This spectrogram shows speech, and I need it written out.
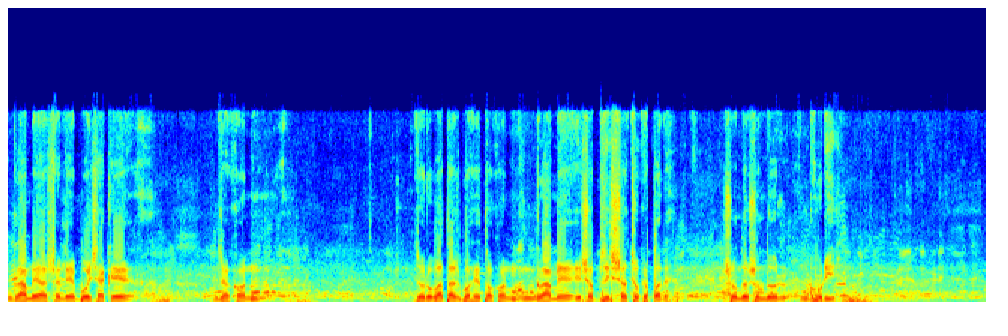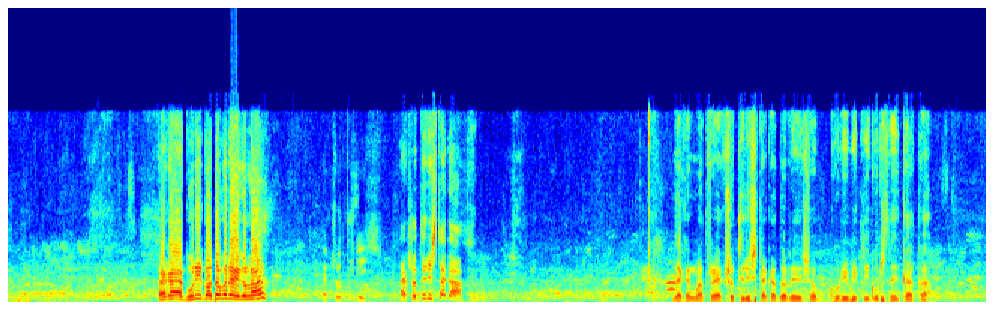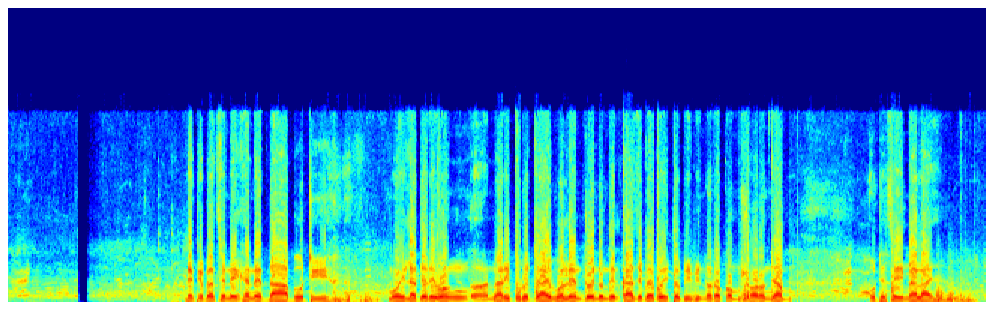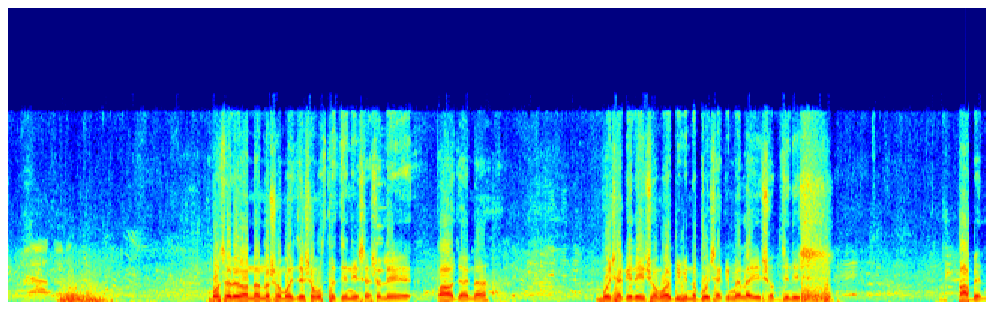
গ্রামে আসলে বৈশাখে যখন জোরু বাতাস বহে তখন গ্রামে এসব দৃশ্য চোখে পড়ে। সুন্দর সুন্দর ঘুড়ি। কাকা ঘুড়ি কত করে এগুলা? একশো তিরিশ। টাকা? দেখেন মাত্র একশো তিরিশ টাকা ধরে এসব ঘুড়ি বিক্রি করছে কাকা। দেখতে পাচ্ছেন এখানে দা, বটি, মহিলাদের এবং নারী পুরুষ যাই বলেন, দৈনন্দিন কাজে ব্যবহৃত বিভিন্ন রকম সরঞ্জাম উঠেছে এই মেলায়। বছরের অন্যান্য সময় যে সমস্ত জিনিস আসলে পাওয়া যায় না, বৈশাখের এই সময় বিভিন্ন বৈশাখী মেলায় এইসব জিনিস পাবেন।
